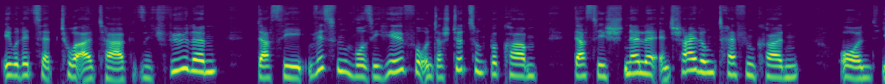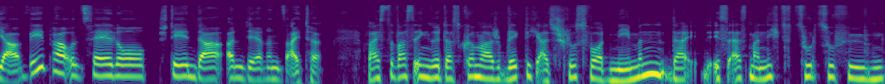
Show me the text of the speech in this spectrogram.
im Rezepturalltag sich fühlen, dass sie wissen, wo sie Hilfe, Unterstützung bekommen, dass sie schnelle Entscheidungen treffen können und ja, Wepa und Celo stehen da an deren Seite. Weißt du was, Ingrid, das können wir wirklich als Schlusswort nehmen. Da ist erstmal nichts zuzufügen.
